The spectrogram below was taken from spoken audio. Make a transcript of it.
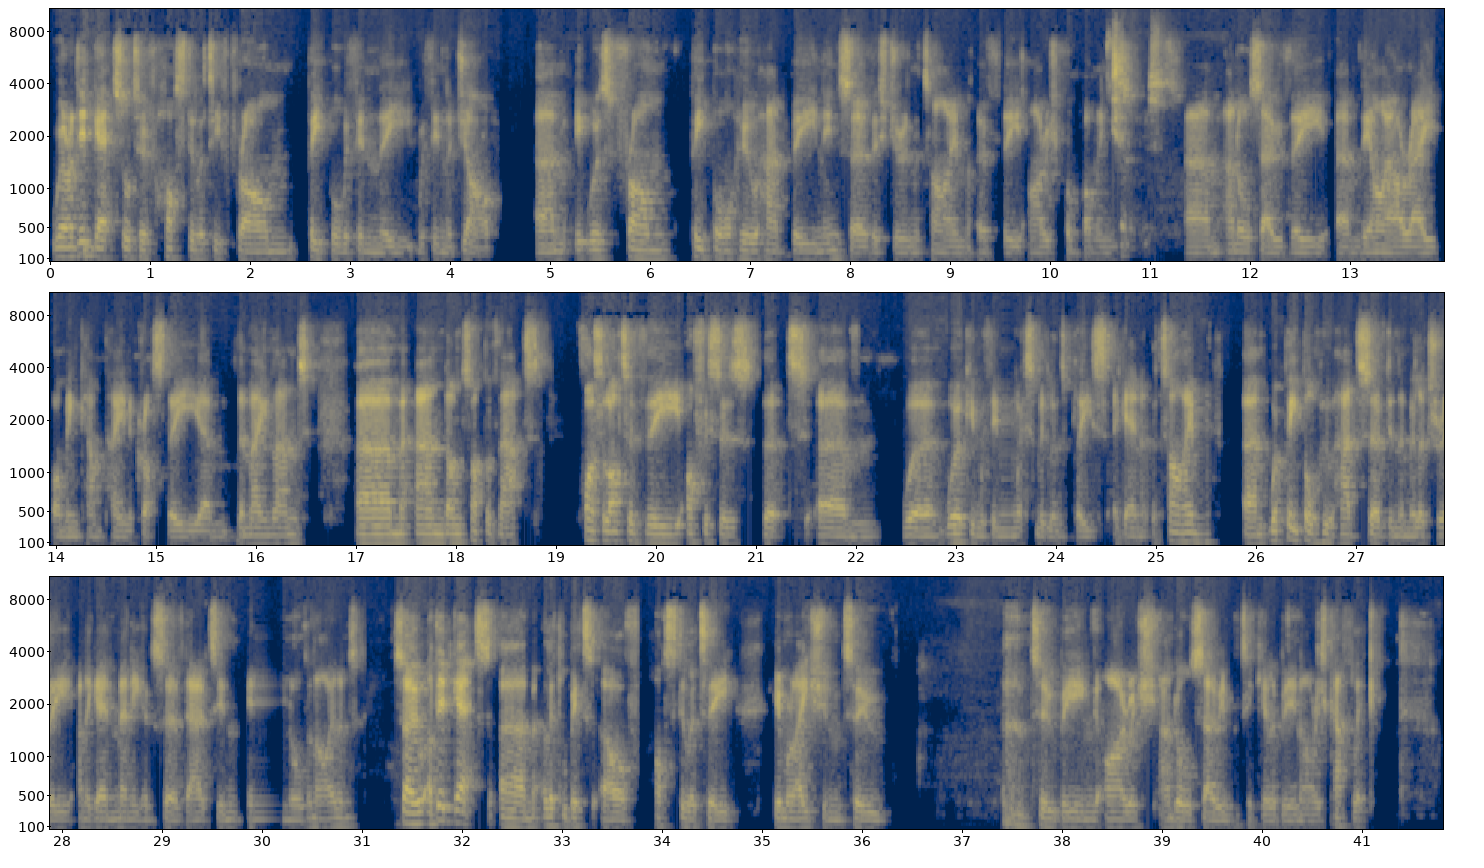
where I did get sort of hostility from people within the within the job. Um, it was from people who had been in service during the time of the Irish pub bombings, um, and also the um, the IRA bombing campaign across the um, the mainland. Um, and on top of that, quite a lot of the officers that were working within West Midlands Police again at the time um, were people who had served in the military, and again, many had served out in, in Northern Ireland. So I did get um, a little bit of hostility in relation to to being Irish and also, in particular, being Irish Catholic.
